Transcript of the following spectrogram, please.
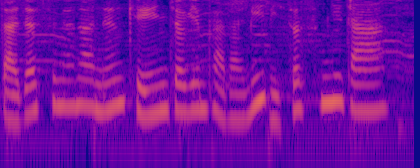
낮았으면 하는 개인적인 바람이 있었습니다.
